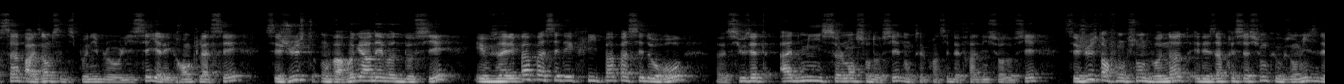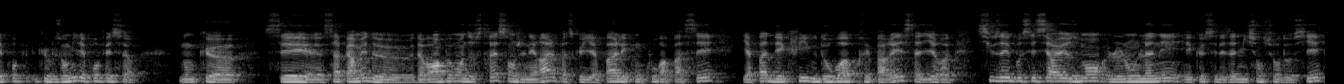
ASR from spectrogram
ça par exemple c'est disponible au lycée, il y a les grands classés. C'est juste on va regarder votre dossier et vous n'allez pas passer d'écrits, pas passer d'oraux. Euh, si vous êtes admis seulement sur dossier, donc c'est le principe d'être admis sur dossier, c'est juste en fonction de vos notes et des appréciations que vous ont, mis les, que vous ont mis les professeurs. Donc euh, ça permet d'avoir un peu moins de stress en général parce qu'il n'y a pas les concours à passer, il n'y a pas d'écrit ou d'oraux à préparer, c'est-à-dire euh, si vous avez bossé sérieusement le long de l'année et que c'est des admissions sur dossier,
